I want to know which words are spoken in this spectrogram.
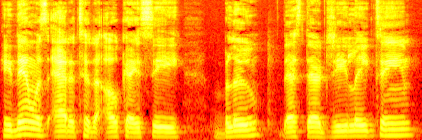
He then was added to the OKC Blue, that's their G League team.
